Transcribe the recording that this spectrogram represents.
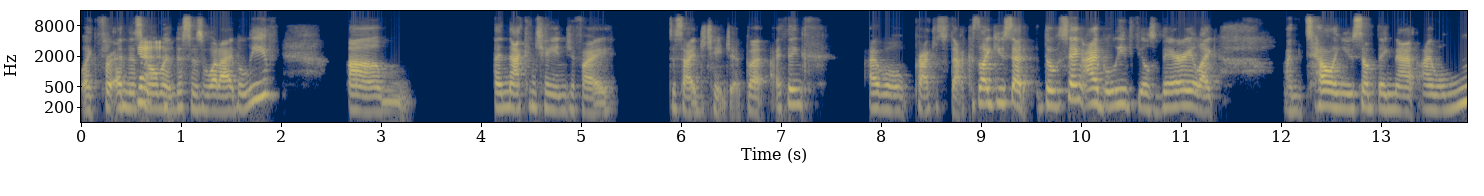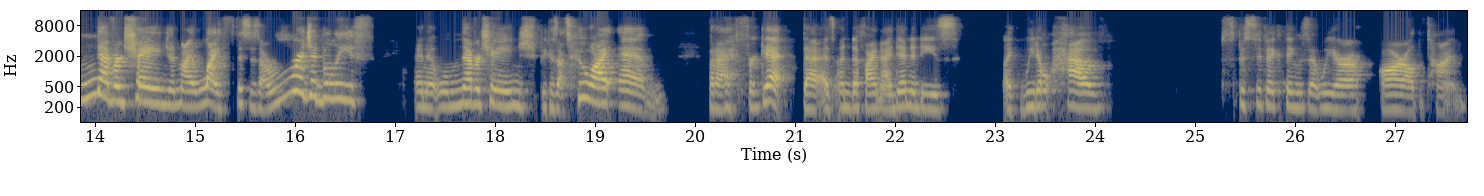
like for in this Yeah. moment this is what i believe um and that can change if i decide to change it but i think i will practice with that because like you said the saying i believe feels very like I'm telling you something that I will never change in my life. This is a rigid belief and it will never change because that's who I am. But I forget that as undefined identities, like we don't have specific things that we are are all the time.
